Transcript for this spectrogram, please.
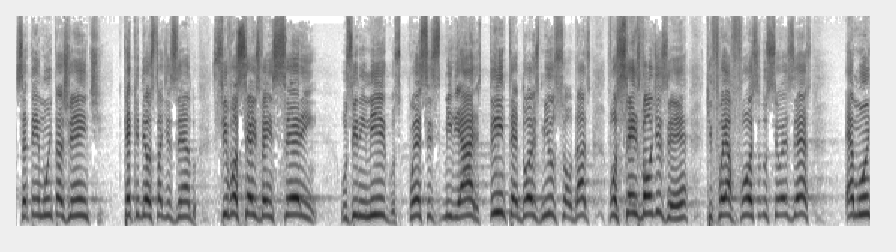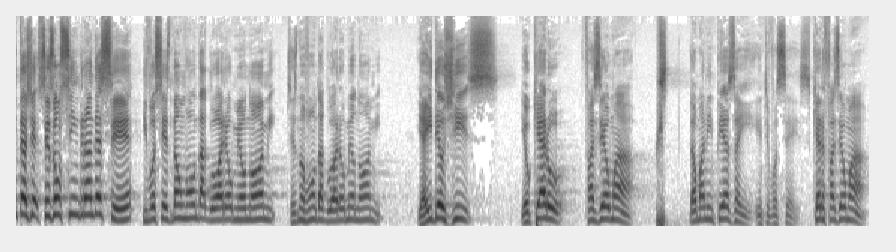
você tem muita gente. O que é que Deus está dizendo? Se vocês vencerem os inimigos, com esses milhares, 32 mil soldados, vocês vão dizer que foi a força do seu exército. É muita gente, vocês vão se engrandecer e vocês não vão dar glória ao meu nome. Vocês não vão dar glória ao meu nome. E aí Deus diz: Eu quero fazer uma dar uma limpeza aí entre vocês. Quero fazer uma,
